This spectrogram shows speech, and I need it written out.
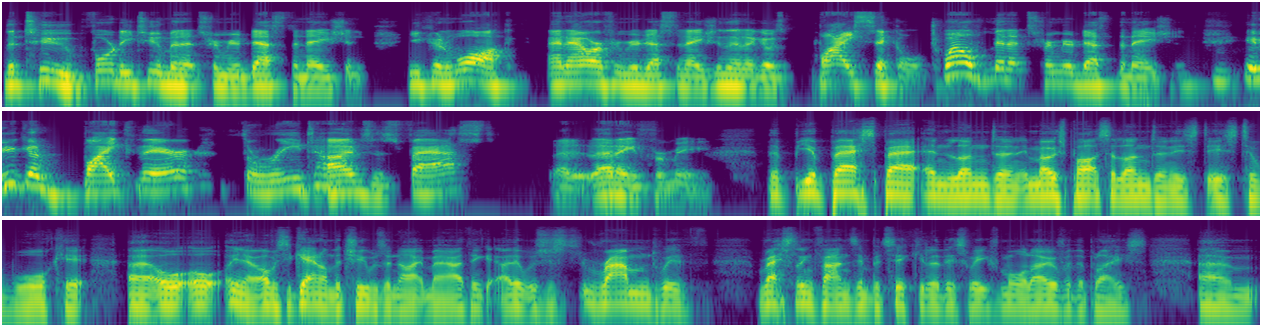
The tube 42 minutes from your destination. You can walk an hour from your destination then it goes bicycle 12 minutes from your destination. Hmm. If you can bike there 3 times as fast, that that ain't for me. The your best bet in London, in most parts of London, is is to walk it. Uh, or, or you know, obviously getting on the tube was a nightmare. I think it was just rammed with wrestling fans in particular this week from all over the place. Um,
